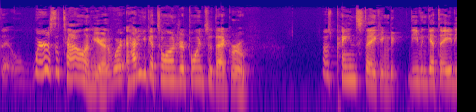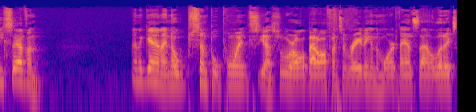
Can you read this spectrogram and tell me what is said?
Where's the talent here? Where, how do you get to 100 points with that group? It was painstaking to even get to 87. And again, I know simple points. Yes, we're all about offensive rating and the more advanced analytics.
